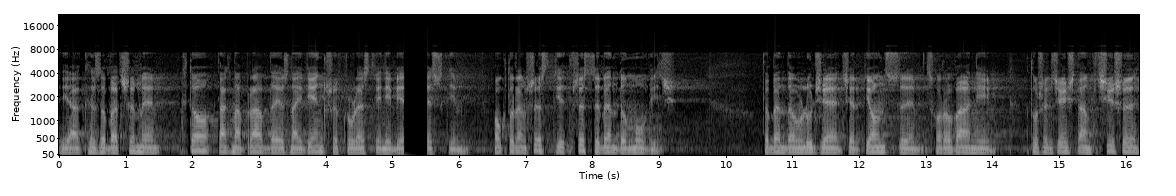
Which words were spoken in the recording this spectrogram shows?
jak zobaczymy, kto tak naprawdę jest największy w Królestwie Niebieskim, o którym wszyscy, wszyscy będą mówić. To będą ludzie cierpiący, schorowani, którzy gdzieś tam w ciszy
